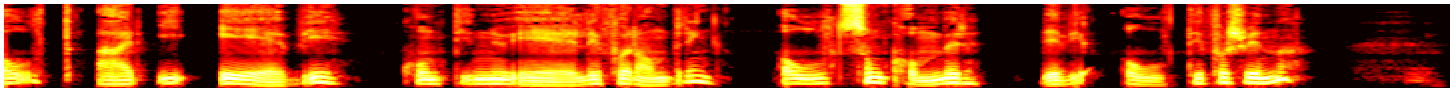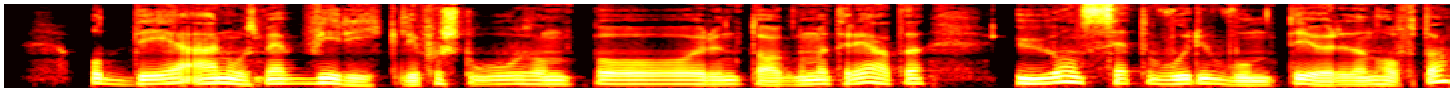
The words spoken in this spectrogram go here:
alt er i evig, kontinuerlig forandring. Alt som kommer, det vil alltid forsvinne. Og det er noe som jeg virkelig forsto sånn på rundt dag nummer tre, at det, uansett hvor vondt det gjør i den hofta,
